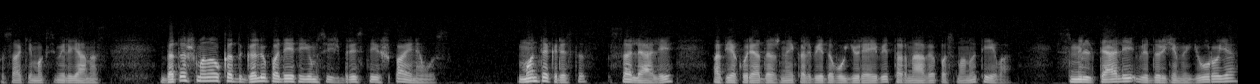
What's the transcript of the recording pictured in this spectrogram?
pasakė Maksimilianas, bet aš manau, kad galiu padėti jums išbristi iš painiavus. Montekristas, salelį, apie kurią dažnai kalbėdavau jūreivį, tarnavė pas mano tėvą. Smiltelį viduržėmių jūroje,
